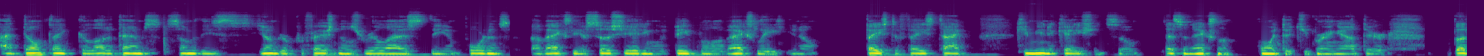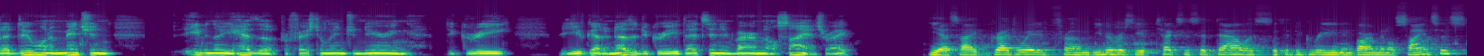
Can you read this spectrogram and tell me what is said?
I don't think a lot of times some of these younger professionals realize the importance of actually associating with people, of actually, you know, face to face type communication. So that's an excellent point that you bring out there. But I do want to mention, even though you have the professional engineering degree, you've got another degree that's in environmental science, right? Yes, I graduated from the University of Texas at Dallas with a degree in environmental sciences.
